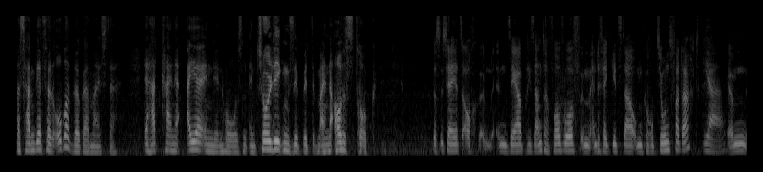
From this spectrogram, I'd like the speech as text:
Was haben wir für einen Oberbürgermeister? Der hat keine Eier in den Hosen. Entschuldigen Sie bitte meinen Ausdruck. Das ist ja jetzt auch ähm, ein sehr brisanter Vorwurf. Im Endeffekt geht es da um Korruptionsverdacht. Ja. Ähm,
